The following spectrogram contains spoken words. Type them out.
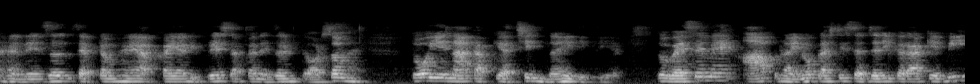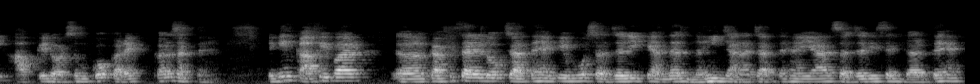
है नेजल सेप्टम है आपका, या डिप्रेस आपका नेजल डॉर्सम है तो ये नाक आपकी अच्छी नहीं दिखती है। तो वैसे में आप राइनोप्लास्टी सर्जरी करा के भी आपके डॉर्सम को करेक्ट कर सकते हैं। लेकिन काफ़ी बार काफ़ी सारे लोग चाहते हैं कि वो सर्जरी के अंदर नहीं जाना चाहते हैं या सर्जरी से डरते हैं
